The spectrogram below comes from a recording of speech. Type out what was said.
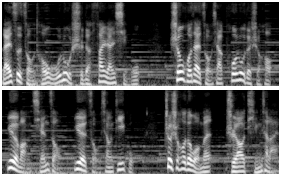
来自走投无路时的幡然醒悟。生活在走下坡路的时候，越往前走越走向低谷。这时候的我们，只要停下来，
